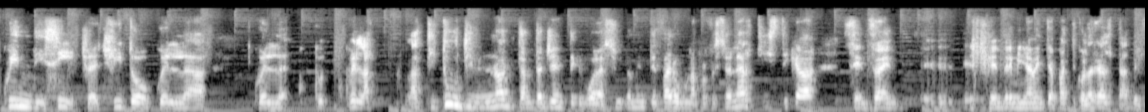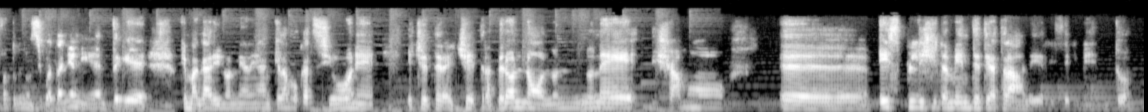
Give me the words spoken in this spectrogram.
Quindi sì, cioè cito quella, quel, quella attitudine no? di tanta gente che vuole assolutamente fare una professione artistica senza eh, scendere minimamente a patti con la realtà del fatto che non si guadagna niente, che, che magari non ne ha neanche la vocazione, eccetera, eccetera. Però no, non, non è, diciamo, eh, esplicitamente teatrale il riferimento.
